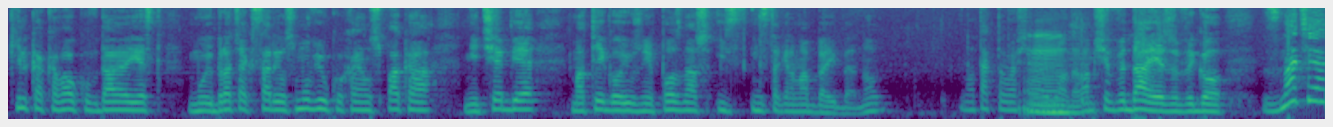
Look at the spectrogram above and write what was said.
kilka kawałków dalej jest mój braciak Sarius mówił, kochają Szpaka, nie ciebie, Matiego już nie poznasz i z Instagrama baby. No, no tak to właśnie wygląda. Wam się wydaje, że wy go znacie, a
